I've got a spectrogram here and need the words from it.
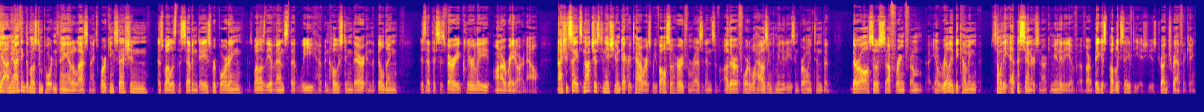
yeah, I mean, I think the most important thing out of last night's working session, as well as the seven days reporting, as well as the events that we have been hosting there in the building, is that this is very clearly on our radar now. And I should say it's not just an issue in Decker Towers. We've also heard from residents of other affordable housing communities in Burlington that they're also suffering from, you know, really becoming some of the epicenters in our community of, of our biggest public safety issues, drug trafficking,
